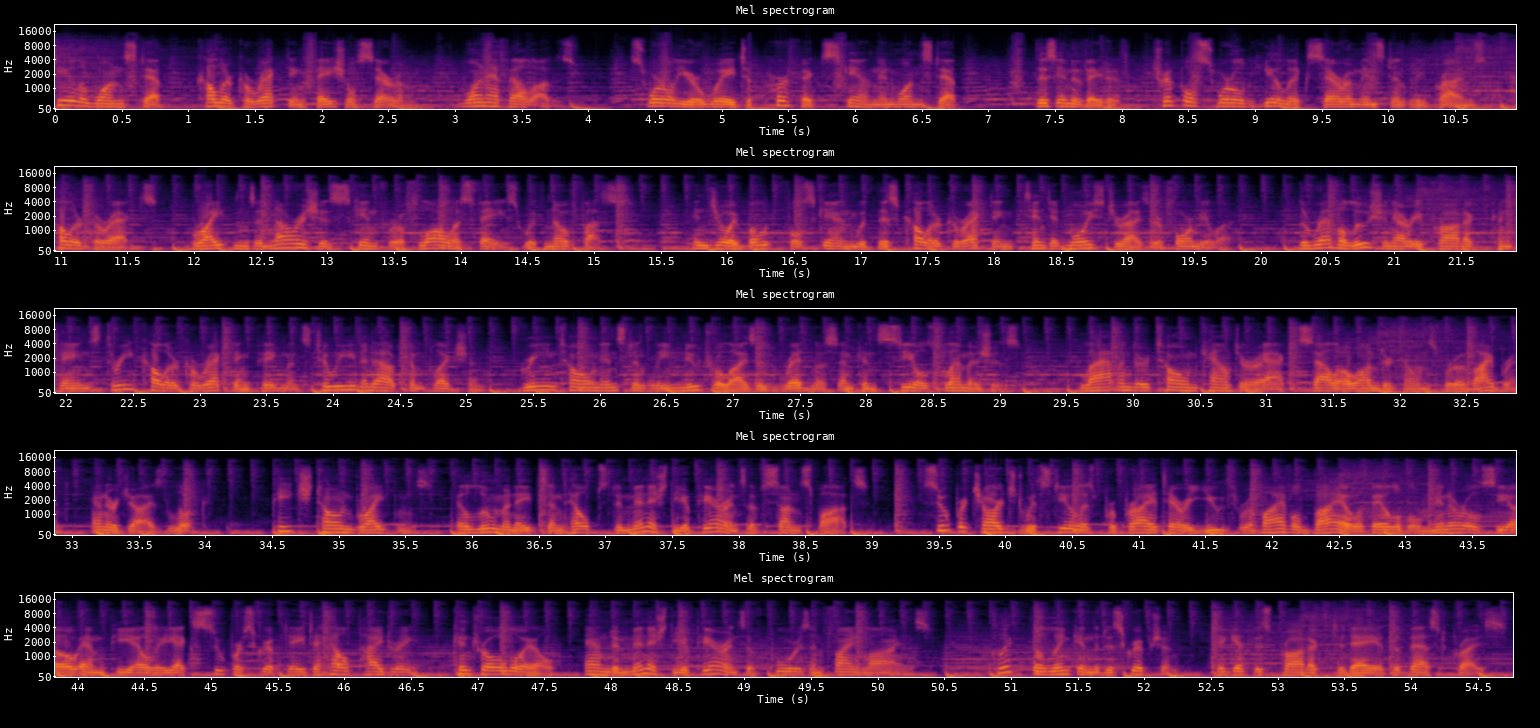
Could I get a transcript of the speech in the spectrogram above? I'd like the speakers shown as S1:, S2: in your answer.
S1: Stila One Step Color Correcting Facial Serum 1FL Oz. Swirl your way to perfect skin in one step. This innovative, triple swirled helix serum instantly primes, color corrects, brightens and nourishes skin for a flawless face with no fuss. Enjoy full skin with this color-correcting tinted moisturizer formula. The revolutionary product contains three color-correcting pigments to even out complexion. Green tone instantly neutralizes redness and conceals blemishes. Lavender tone counteracts sallow undertones for a vibrant, energized look. Peach tone brightens, illuminates and helps diminish the appearance of sunspots. Supercharged with Stila's proprietary Youth Revival bioavailable mineral COMPLEX superscript A to help hydrate, control oil, and diminish the appearance of pores and fine lines. Click the link in the description to get this product today at the best price.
